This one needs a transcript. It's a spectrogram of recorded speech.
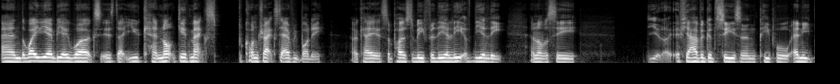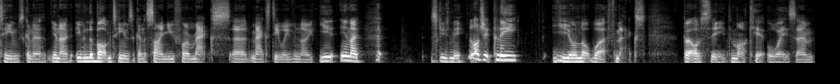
And the way the NBA works is that you cannot give max contracts to everybody, okay? It's supposed to be for the elite of the elite. And obviously, you know, if you have a good season, people, any team's gonna, you know, even the bottom teams are gonna sign you for a max, uh, max deal, even though you, you know, excuse me, logically, you're not worth max. But obviously, the market always um,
